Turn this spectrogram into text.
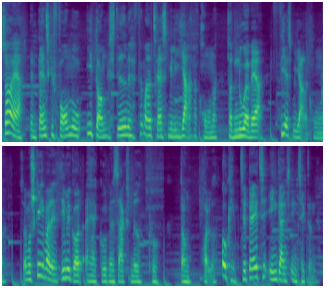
så er den danske formue i Dong steget med 55 milliarder kroner, så den nu er værd 80 milliarder kroner. Så måske var det rimelig godt at have Goldman Sachs med på Dong-holdet. Okay, tilbage til indgangsindtægterne.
